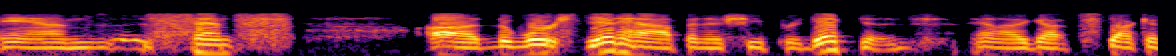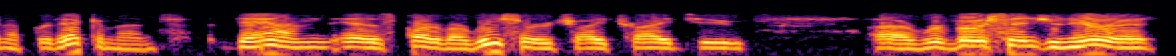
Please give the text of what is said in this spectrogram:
And since uh, the worst did happen as she predicted, and I got stuck in a predicament, then as part of our research, I tried to uh, reverse engineer it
